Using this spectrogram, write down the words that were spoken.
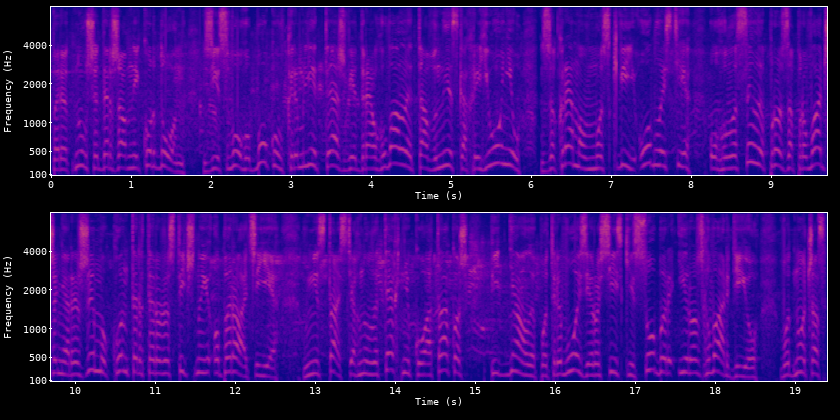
перетнувши державний кордон. Зі свого боку в Кремлі теж відреагували та в низках регіонів, зокрема в Москві й області, оголосили про запровадження режиму контртерористичної операції. В міста стягнули техніку, а також підняли по тривозі російський СОБР і Росгвардію. Водночас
